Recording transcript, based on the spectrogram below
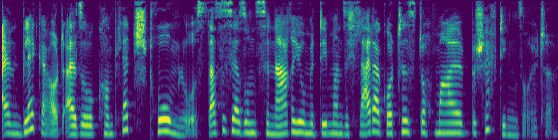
ein Blackout, also komplett stromlos, das ist ja so ein Szenario, mit dem man sich leider Gottes doch mal beschäftigen sollte.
